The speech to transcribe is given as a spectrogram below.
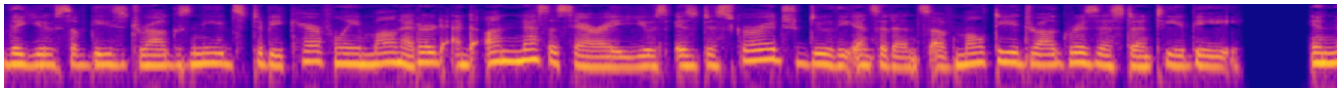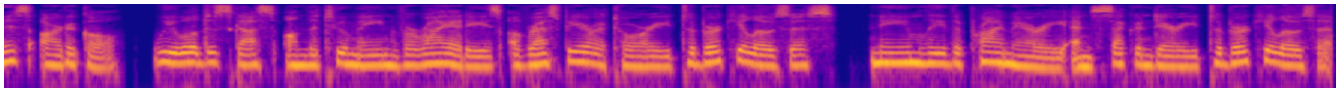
The use of these drugs needs to be carefully monitored and unnecessary use is discouraged due the incidence of multi-drug resistant TB. In this article, we will discuss on the two main varieties of respiratory tuberculosis, namely the primary and secondary tuberculosis.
